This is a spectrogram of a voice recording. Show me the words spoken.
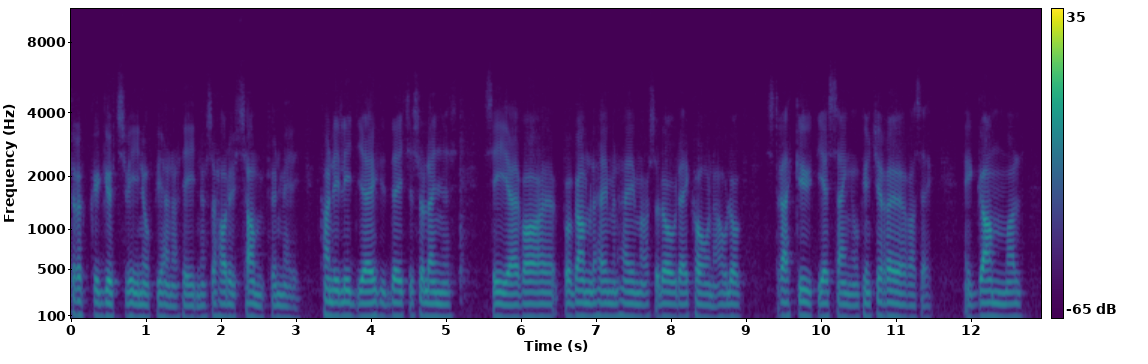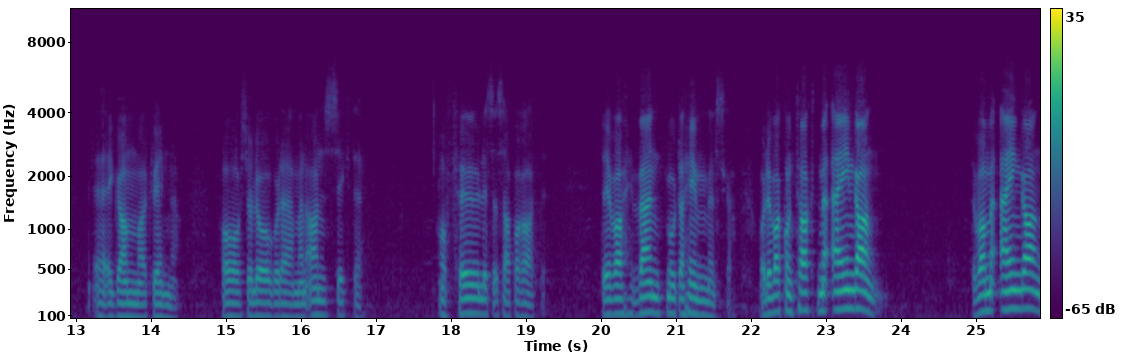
drukket Guds vin opp gjennom tiden, og så har du samfunn med dem. Kan de ligge Det er ikke så lenge siden jeg var på gamleheimen hjemme, og så lå det ei kone. Hun lå strekk ut i ei seng, hun kunne ikke røre seg. Ei gammel, ei gammel kvinne. Og så lå hun der, men ansiktet og følelsesapparatet, det var vendt mot det himmelske. Og det var kontakt med en gang. Det var med en gang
